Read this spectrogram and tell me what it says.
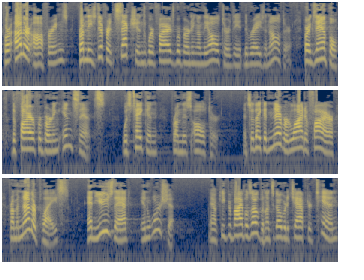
for other offerings from these different sections where fires were burning on the altar, the, the brazen altar. For example, the fire for burning incense was taken from this altar. And so they could never light a fire from another place and use that in worship. Now, keep your Bibles open. Let's go over to chapter 10.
